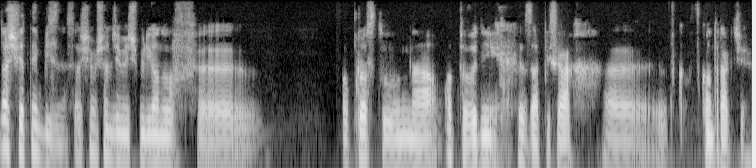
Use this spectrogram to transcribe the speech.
no świetny biznes. 89 milionów e, po prostu na odpowiednich zapisach e, w kontrakcie.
